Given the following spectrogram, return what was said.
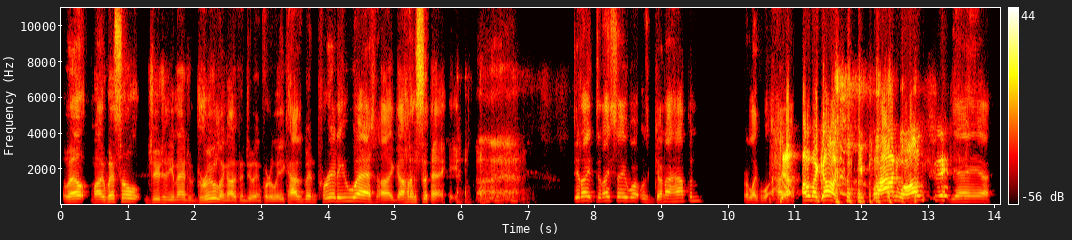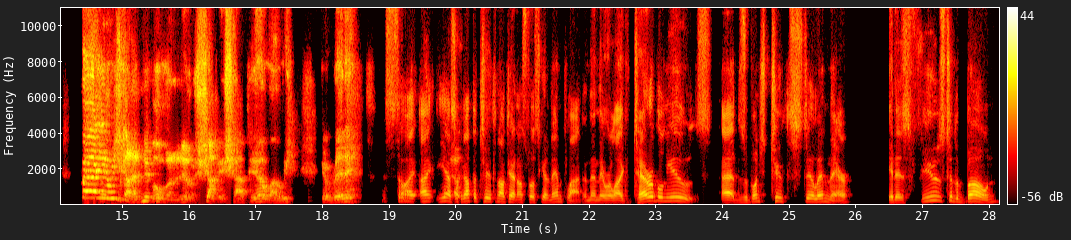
Well, my whistle, due to the amount of drooling I've been doing for the week, has been pretty wet. I gotta say. Ah, yeah. Did I did I say what was gonna happen, or like what? How, Yeah. Oh my God, your plan was yeah, yeah, yeah. Well, you know, we just gotta nip over a little shoppy shop here while we get ready. So I, I yeah, so I got the tooth knocked out and I was supposed to get an implant. And then they were like, terrible news. Uh, there's a bunch of tooth still in there. It is fused to the bone.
